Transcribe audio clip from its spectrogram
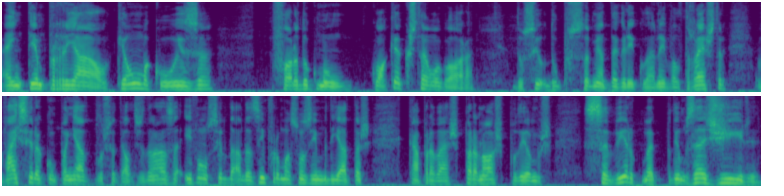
em tempo real, que é uma coisa fora do comum qualquer questão agora do, seu, do, processamento agrícola a nível terrestre vai ser acompanhado pelos satélites da NASA e vão ser dadas informações imediatas cá para baixo para nós podermos saber como é que podemos agir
